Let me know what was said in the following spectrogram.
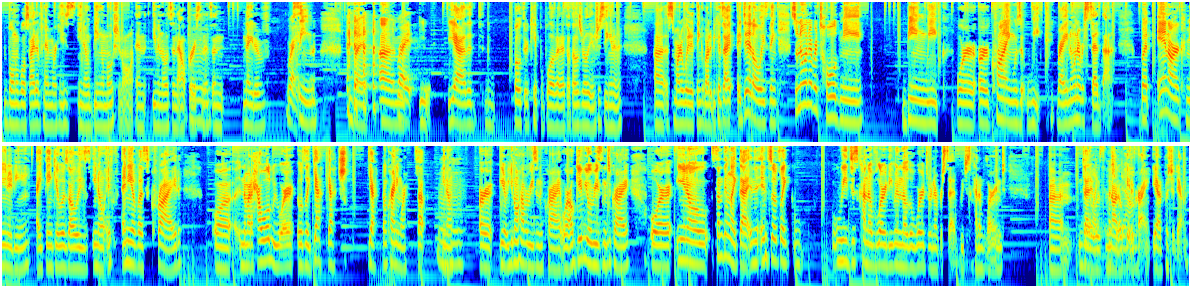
vulnerable side of him where he's, you know, being emotional. And even though it's an outburst mm. and it's a negative right. scene, but, um, right. Yeah, the, the, both are capable of it. I thought that was really interesting and a, uh, a smarter way to think about it because I, I did always think so. No one ever told me being weak or or crying was weak, right? No one ever said that. But in our community, I think it was always, you know, if any of us cried, or no matter how old we were, it was like, yeah, yeah, shh, yeah, don't cry anymore. Stop, mm-hmm. you know, mm-hmm. or, you know, you don't have a reason to cry, or I'll give you a reason to cry, or, you know, something like that. And, and so it's like, we just kind of learned, even though the words were never said, we just kind of learned um, that it was not it okay to cry. Yeah, push it down.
